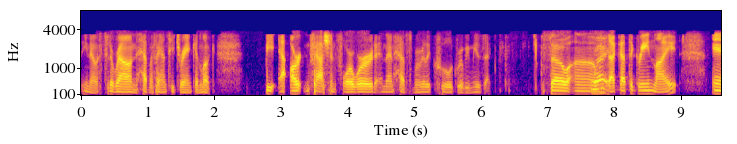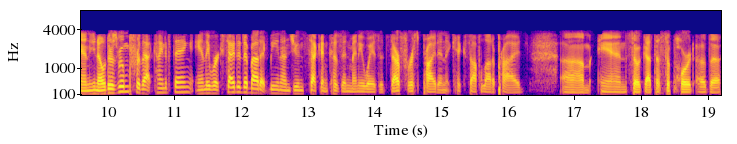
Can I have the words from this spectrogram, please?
you know, sit around, have a fancy drink, and look, be art and fashion forward, and then have some really cool, groovy music. So um, right. that got the green light, and you know, there's room for that kind of thing. And they were excited about it being on June 2nd because in many ways it's our first Pride, and it kicks off a lot of prides. Um, and so it got the support of the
